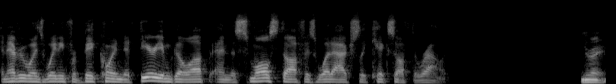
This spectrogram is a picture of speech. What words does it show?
and everyone's waiting for Bitcoin and Ethereum go up, and the small stuff is what actually kicks off the rally. Right.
